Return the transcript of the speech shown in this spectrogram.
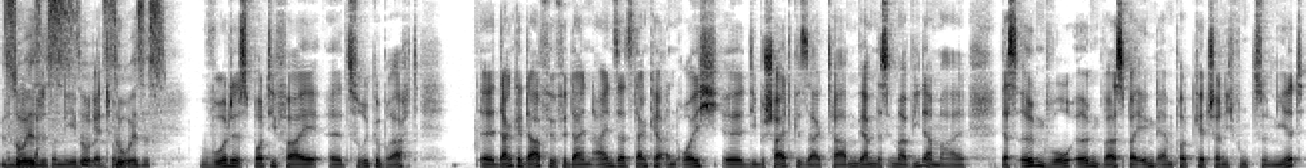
So ist, es. So, so, ist es. Wurde Spotify äh, zurückgebracht. Äh, danke dafür, für deinen Einsatz. Danke an euch, äh, die Bescheid gesagt haben. Wir haben das immer wieder mal, dass irgendwo irgendwas bei irgendeinem Podcatcher nicht funktioniert.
